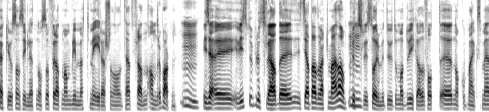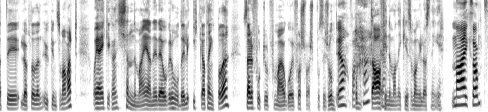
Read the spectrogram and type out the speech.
øker jo sannsynligheten også for at man blir møtt med irrasjonalitet fra den andre parten. Mm. Hvis, jeg, øh, hvis, du plutselig hadde Si at det hadde vært til meg, da. Mm. Plutselig stormet ut om at du ikke hadde fått øh, nok oppmerksomhet i løpet av den uken som har vært, og jeg ikke kan kjenne meg igjen i det overhodet, eller ikke har tenkt på det, så er det fort gjort for meg å gå i forsvarsposisjon. Ja, og da finner man ikke så mange løsninger. Nei, ikke sant?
